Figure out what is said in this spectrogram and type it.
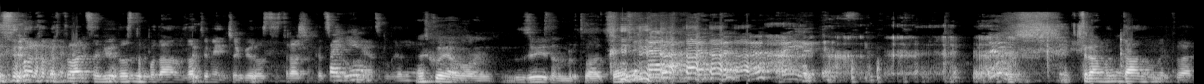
Zora mrtvarca je bio dosta po danu, zato je meni čak bio dosta strašan kad Pa sam je. klinac gledao. Znaš ko ja volim? Zvizdan mrtvaca. Tramontanu mrtva.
